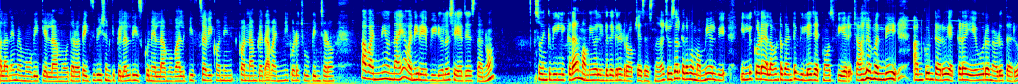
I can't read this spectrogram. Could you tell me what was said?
అలానే మేము మూవీకి వెళ్ళాము. తర్వాత ఎగ్జిబిషన్కి పిల్లలు తీసుకుని వెళ్ళాము. వాళ్ళు గిఫ్ట్స్ అవి కొన్ని కొన్నాం కదా అవన్నీ కూడా చూపించడం. అవన్నీ ఉన్నాయి. అవన్నీ రేపు వీడియోలో షేర్ చేస్తాను. సో ఇంక వీళ్ళు ఇక్కడ మమ్మీ వాళ్ళ ఇంటి దగ్గర డ్రాప్ చేసేస్తున్నాను చూసారు కదా మా మమ్మీ వాళ్ళ ఇల్లు కూడా ఎలా ఉంటుందంటే విలేజ్ అట్మాస్ఫియర్. చాలామంది అనుకుంటారు ఎక్కడ ఏ ఊరు అని అడుగుతారు.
